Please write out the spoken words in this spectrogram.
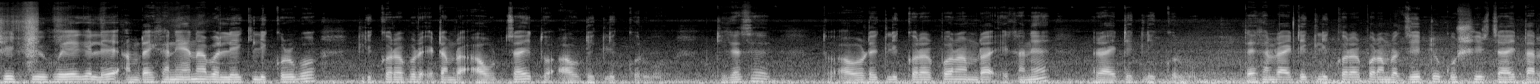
শিটটি হয়ে গেলে আমরা এখানে এনাবেলে ক্লিক করব। ক্লিক করার পর এটা আমরা আউট চাই, তো আউটে ক্লিক করব। ঠিক আছে? তো আউটে ক্লিক করার পর আমরা এখানে রাইটে ক্লিক করব। তো এখানে রাইটে ক্লিক করার পর আমরা যেটুকু শির চাই তার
